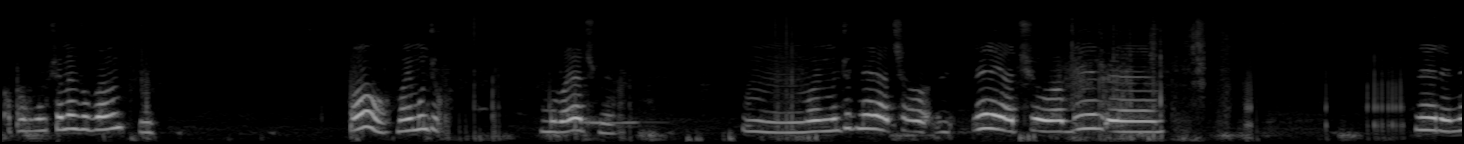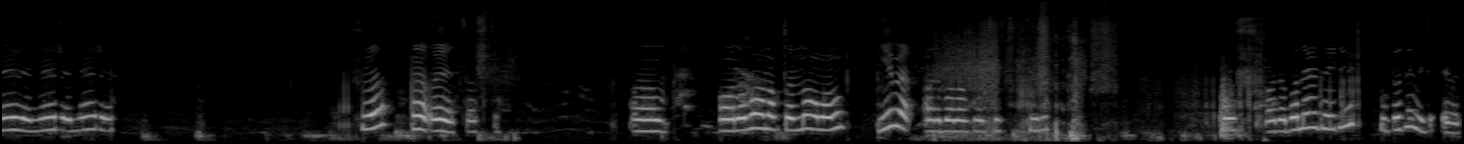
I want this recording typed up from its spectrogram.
Kapatılmış hemen zamanın. Hı. Aa maymuncuk. Burayı açmıyor. Hmm, maymuncuk nereye açıyor? Nereye açıyor olabilir? Ee, nere nere nere nere? Şura? Ha evet açtı. Aa, araba anahtarını alalım. Niye ben araba anahtarını tutuyorum? Boş. Araba neredeydi? Burada değil miydi? Evet.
